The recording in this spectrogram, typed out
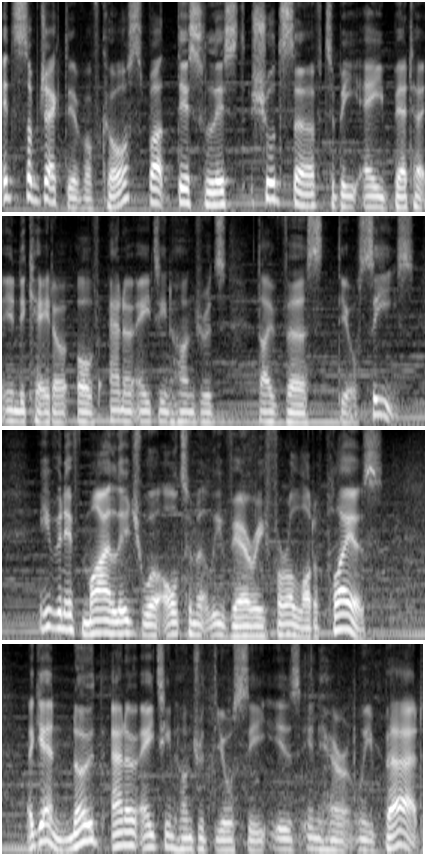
It's subjective of course, but this list should serve to be a better indicator of Anno 1800's diverse DLCs, even if mileage will ultimately vary for a lot of players. Again, no Anno 1800 DLC is inherently bad,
